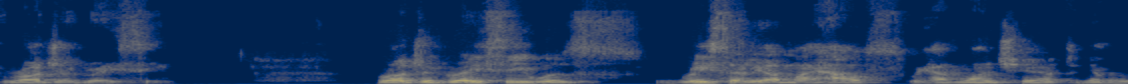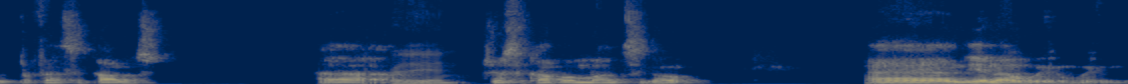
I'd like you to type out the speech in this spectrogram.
Roger Gracie. Roger Gracie was recently at my house. We had lunch here together with Professor Carlos uh, just a couple of months ago. And, you know, we, we,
